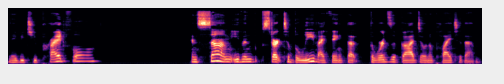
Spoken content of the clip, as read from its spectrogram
maybe too prideful. And some even start to believe, I think, that the words of God don't apply to them.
